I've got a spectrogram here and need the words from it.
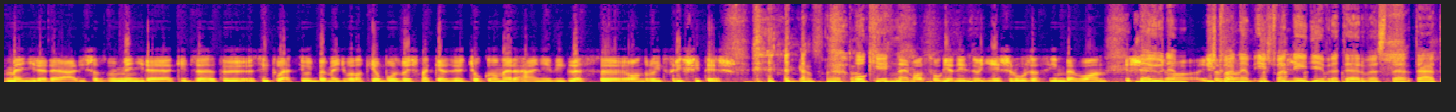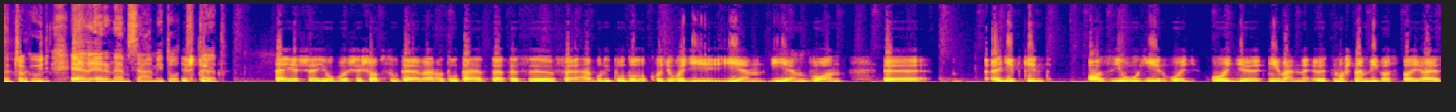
mennyire reális az, vagy mennyire elképzelhető szituáció, hogy bemegy valaki a boltba és megkérdezi, hogy csokolom, erre hány évig lesz Android frissítés. igen, Oké. Okay. Nem, azt fogja nézni, hogy és rózsaszínben van. És de ő nem, a, István, a... nem, István négy évre tervezte, tehát csak úgy, erre nem számított. És tehát. Teljesen jogos, és abszolút elvárható. Tehát, tehát ez felháborító dolog, hogy, hogy ilyen, ilyen van. Egyébként az jó hír, hogy, hogy nyilván őt most nem vigasztalja ez,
